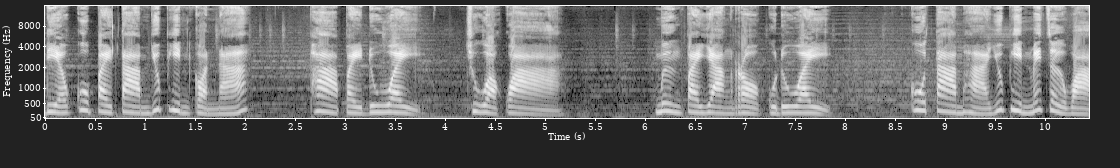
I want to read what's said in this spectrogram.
เดี๋ยวกูไปตามยุพินก่อนนะ พาไปด้วย ชัวร์กว่า มึงไปอย่างรอกูด้วย กูตามหายุพินไม่เจอว่ะ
